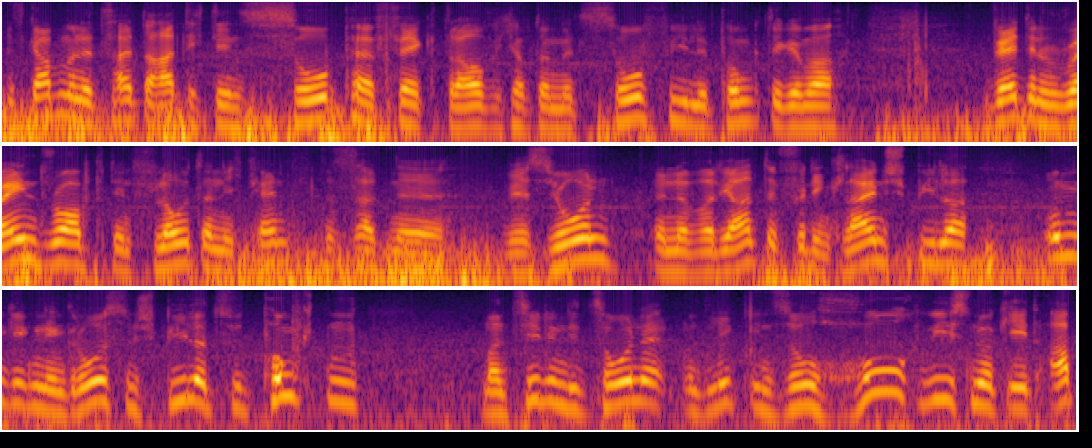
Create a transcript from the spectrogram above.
es gab mal eine Zeit, da hatte ich den so perfekt drauf. Ich habe damit so viele Punkte gemacht. Wer den Raindrop, den Floater nicht kennt, das ist halt eine Version, eine Variante für den kleinen Spieler, um gegen den großen Spieler zu punkten. Man zieht in die Zone und legt ihn so hoch wie es nur geht ab.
